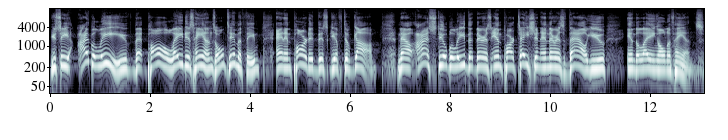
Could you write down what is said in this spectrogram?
You see, I believe that Paul laid his hands on Timothy and imparted this gift of God. Now, I still believe that there is impartation and there is value in the laying on of hands.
